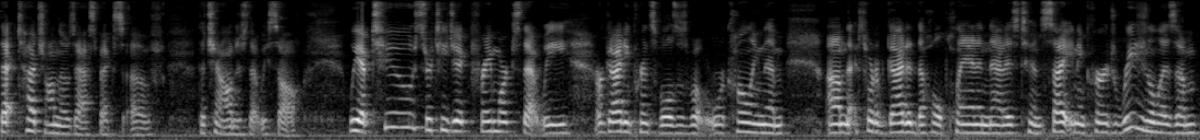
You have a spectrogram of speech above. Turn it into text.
that touch on those aspects of the challenges that we saw. We have two strategic frameworks that we, or guiding principles is what we're calling them, um, that sort of guided the whole plan, and that is to incite and encourage regionalism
